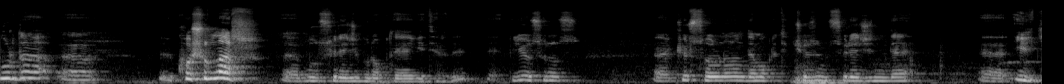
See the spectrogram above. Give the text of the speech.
burada e, koşullar e, bu süreci bu noktaya getirdi. E, Biliyorsunuz e, Kürt sorununun demokratik çözüm sürecinde e, ilk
